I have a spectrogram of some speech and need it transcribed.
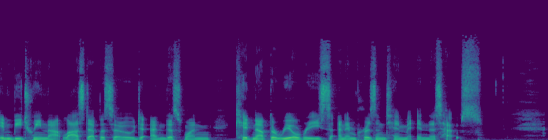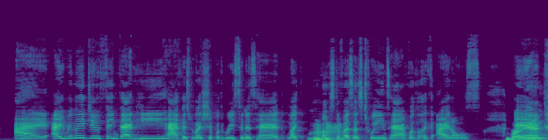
in between that last episode and this one, kidnapped the real Rhys and imprisoned him in this house? I I really do think that he had this relationship with Rhys in his head, like mm-hmm. most of us as tweens have with like idols. Right. And...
